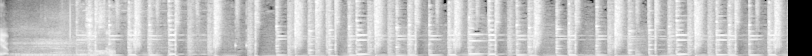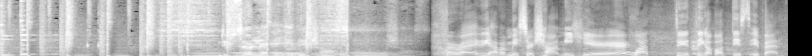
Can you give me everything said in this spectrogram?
Yep. Mr. Syahmi here. What do you think about this event?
